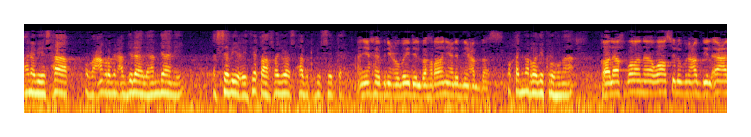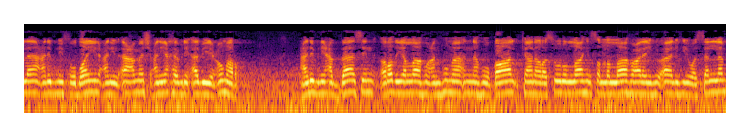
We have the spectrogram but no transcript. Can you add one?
عن أبي إسحاق وهو عمرو بن عبد الله الهمداني السبيعي ثقة أخرجه أصحاب كتب الستة. عن يحيى بن عبيد البهراني عن ابن عباس. وقد مر ذكرهما. قال أخبرنا واصل بن عبد الأعلى عن ابن فضيل عن الأعمش عن يحيى بن أبي عمر عن ابن عباس رضي الله عنهما أنه قال كان رسول الله صلى الله عليه وآله وسلم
